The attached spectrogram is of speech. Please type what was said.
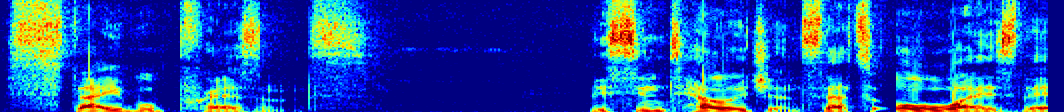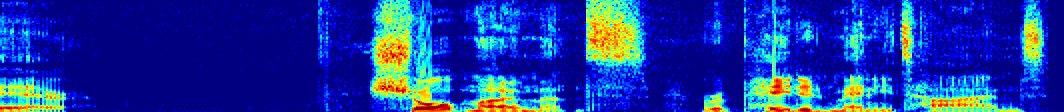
stable presence, this intelligence that's always there. Short moments, repeated many times,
